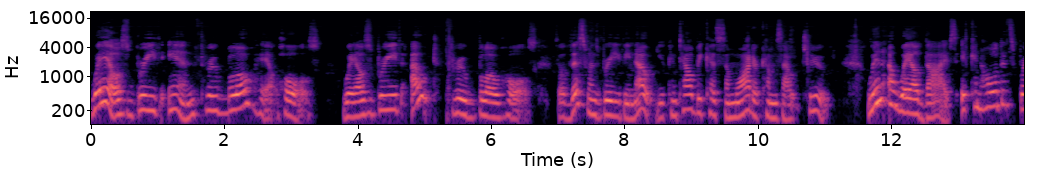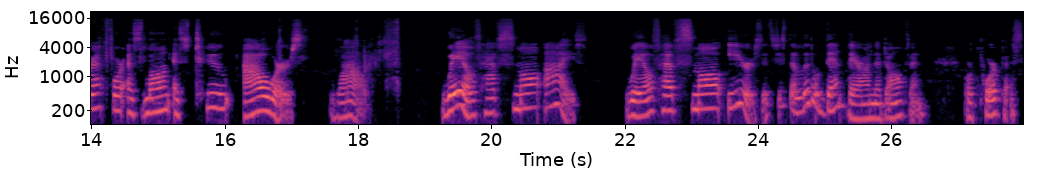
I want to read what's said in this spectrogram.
Whales breathe in through blowholes. Whales breathe out through blowholes. So this one's breathing out. You can tell because some water comes out too. When a whale dives, it can hold its breath for as long as two hours. Wow. Whales have small eyes. Whales have small ears. It's just a little dent there on the dolphin or porpoise.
